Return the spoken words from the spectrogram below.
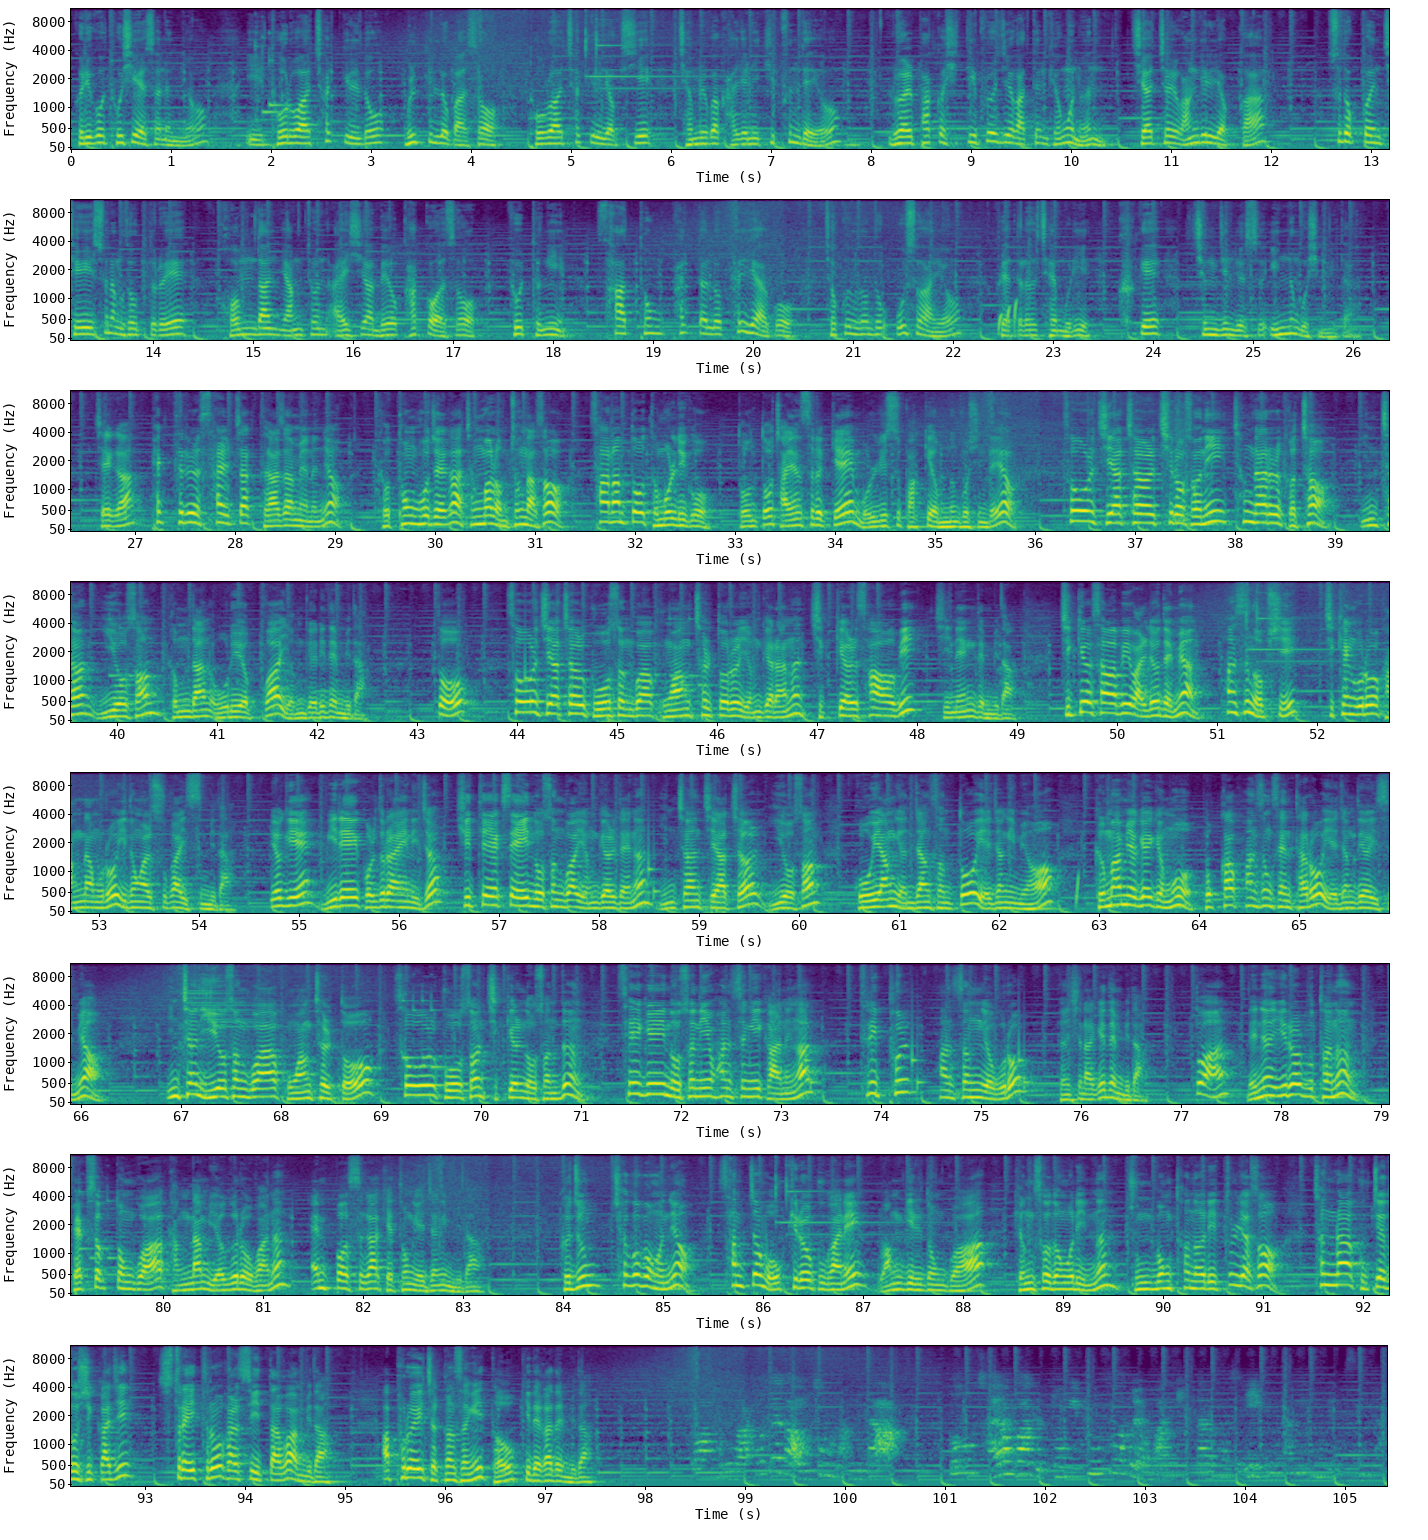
그리고 도시에서는요, 이 도로와 첫길도 물길로 봐서 도로와 첫길 역시 재물과 관련이 깊은데요. 로얄파크 시티 프로지오 같은 경우는 지하철 왕길역과 수도권 제2순환고속도로의 검단 양촌 IC와 매우 가까워서 교통이 사통 팔달로 편리하고 접근성도 우수하여 그에 따라서 재물이 크게 증진될 수 있는 곳입니다. 제가 팩트를 살짝 더하자면요. 교통 호재가 정말 엄청나서 사람도 더 몰리고 돈도 자연스럽게 몰릴 수밖에 없는 곳인데요. 서울 지하철 7호선이 청라를 거쳐 인천 2호선 금단 오류역과 연결이 됩니다. 또 서울 지하철 9호선과 공항철도를 연결하는 직결 사업이 진행됩니다. 직결 사업이 완료되면 환승 없이 직행으로 강남으로 이동할 수가 있습니다. 여기에 미래의 골드라인이죠. GTX-A 노선과 연결되는 인천 지하철 2호선 고양 연장선도 예정이며 금암역의 경우 복합 환승센터로 예정되어 있으며 인천 2호선과 공항철도, 서울 9호선 직결 노선 등 3개의 노선이 환승이 가능한 트리플 환승역으로 변신하게 됩니다. 또한 내년 1월부터는 백석동과 강남역으로 가는 M버스가 개통 예정입니다. 그중 최고봉은요 3.5km 구간의 왕길동과 경서동을 잇는 중봉 터널이 뚫려서 청라 국제도시까지 스트레이트로 갈 수 있다고 합니다. 앞으로의 접근성이 더욱 기대가 됩니다. 와 정말 소재가 엄청납니다. 또 자연과 교통 이 풍수와도 연관이 있다는 사실이 굉장히 흥미롭습니다.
